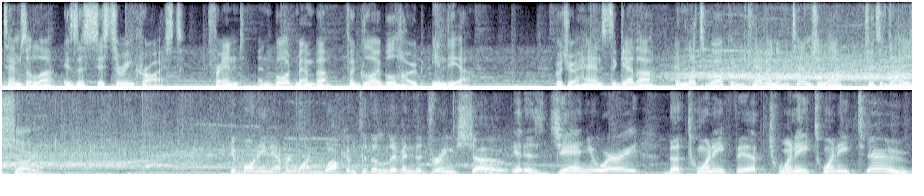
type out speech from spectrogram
Temsala is a sister in Christ, friend, and board member for Global Hope India. Put your hands together and let's welcome Kevin and Temsala to today's show. Good morning, everyone. Welcome to the Living the Dream Show. It is January the 25th, 2022.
